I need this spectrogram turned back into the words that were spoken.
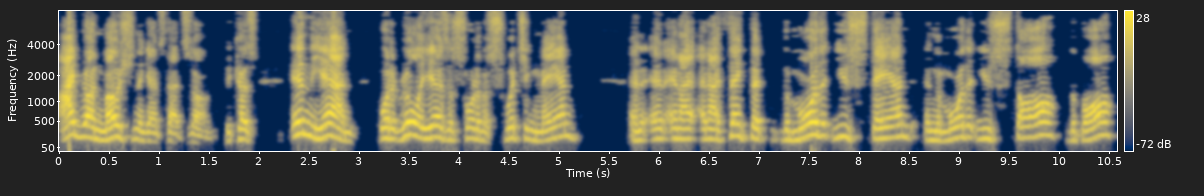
I'd run motion against that zone because in the end, what it really is is sort of a switching man. And, and, and I, and I think that the more that you stand and the more that you stall the ball,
